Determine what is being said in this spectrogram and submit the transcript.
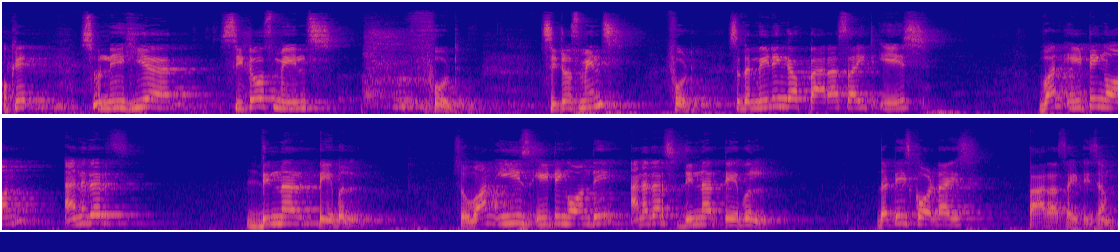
okay so here sitos means food sitos means food. So the meaning of parasite is one eating on another's dinner table. So one is eating on the another's dinner table. That is called as parasitism.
